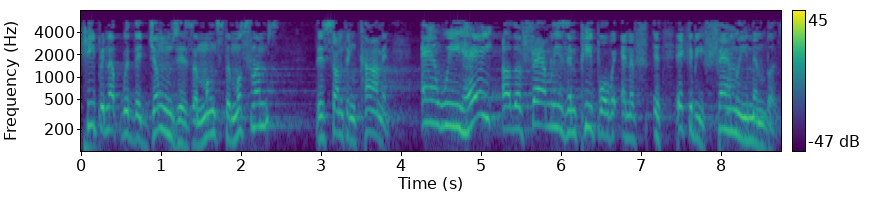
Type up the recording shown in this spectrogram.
keeping up with the Joneses amongst the Muslims. There's something common. And we hate other families and people, and it, could be family members.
